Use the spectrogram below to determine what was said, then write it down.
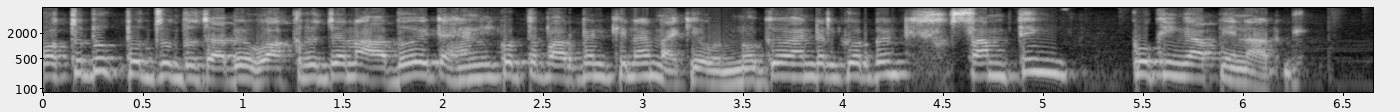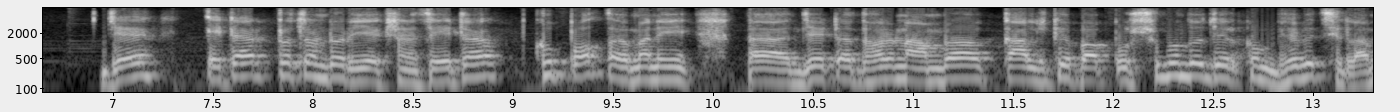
কতটুকু পর্যন্ত যাবে ওয়াকরুজ্জান আদৌ এটা হ্যান্ডেল করতে পারবেন কিনা, নাকি অন্য কেউ হ্যান্ডেল করবেন? Something cooking up in army যে এটার প্রচণ্ড রিয়াকশন আছে। এটা খুব মানে যেটা ধরেন আমরা কালকে বা পরশু যেরকম ভেবেছিলাম,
